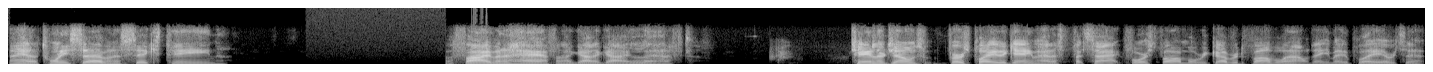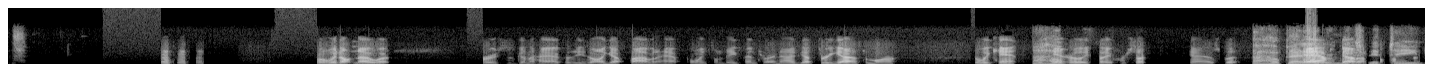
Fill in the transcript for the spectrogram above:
I had a 27, a 16, a five and a half, and I got a guy left. Chandler Jones, first play of the game, had a f- sack, forced fumble, recovered the fumble, and I don't think he made a play ever since. well, we don't know what Bruce is going to have because he's only got five and a half points on defense right now. He's got three guys tomorrow, so we can't we I can't hope- really say for certain guys. But I hope that Abram got 15.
